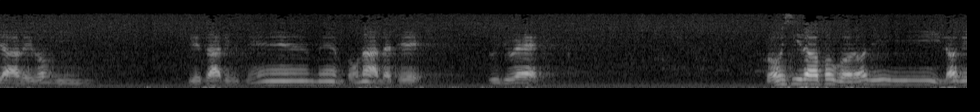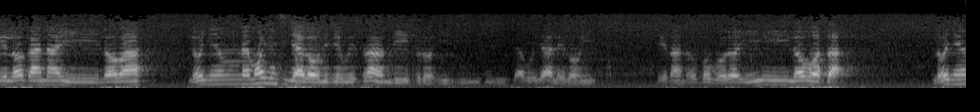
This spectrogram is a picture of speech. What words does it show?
ကြပေကုန်၏ယေသာတိခြင်းမင်းဘုံနာတတိသူကျွဲဂုံရှိသောပုဂ္ဂိုလ်တို့သည်လောကီလောက၌လောဘလိုခြင်းမမောခြင်းရှိကြကုန်သည်ဝိသရံဒီသူတို့ဤဇာဝရလေကုန်ဤစေတံတို့ပုဂ္ဂိုလ်တို့ဤလောဘောသ လိုခြင်း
